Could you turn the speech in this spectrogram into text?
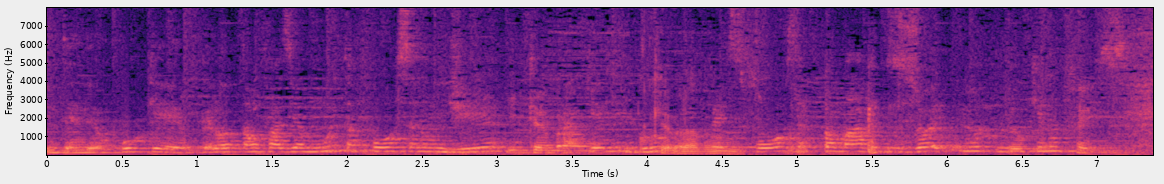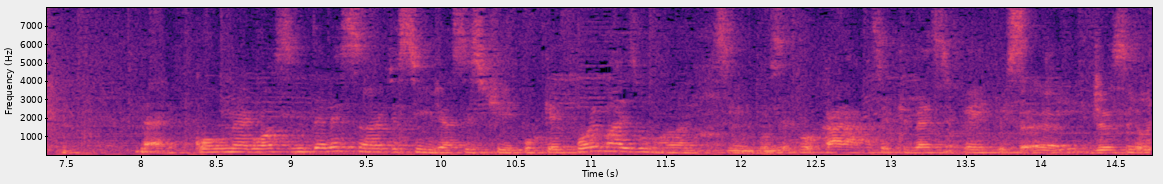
Entendeu? Porque o pelotão fazia muita força num dia, E quebrava. aquele grupo Quebrava fez muito. força, tomava 18 minutos do que não fez. Né? Ficou um negócio interessante assim de assistir, porque foi mais um ano. Assim, Você falou, caraca, se eu tivesse feito isso Uhum. É, aqui, dia eu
